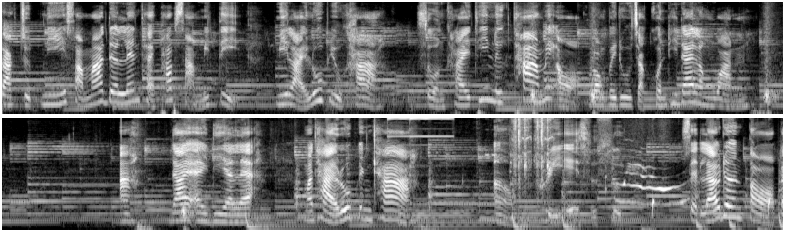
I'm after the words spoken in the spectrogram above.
จากจุดนี้สามารถเดินเล่นถ่ายภาพ 3 มิติ มีหลายรูปอยู่ค่ะ ส่วนใครที่นึกท่าไม่ออกลองไปดูจากคนที่ได้รางวัล อะ ได้ไอเดียแล้ว มาถ่ายรูปกันค่ะอ้าวครีเอทสุดๆ เสร็จแล้วเดินต่อไป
